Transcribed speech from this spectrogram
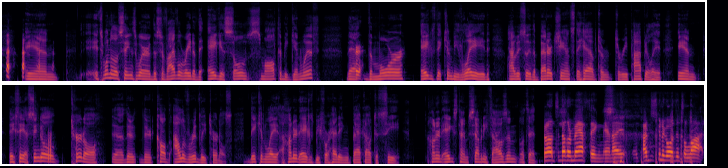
and it's one of those things where the survival rate of the egg is so small to begin with that Sure. the more eggs that can be laid, obviously the better chance they have to to repopulate. And they say a single turtle, uh, they're they're called olive ridley turtles. They can lay hundred eggs before heading back out to sea. Hundred eggs times seventy thousand. What's that? Well, it's another math thing, man. I I'm just gonna go with it's a lot.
